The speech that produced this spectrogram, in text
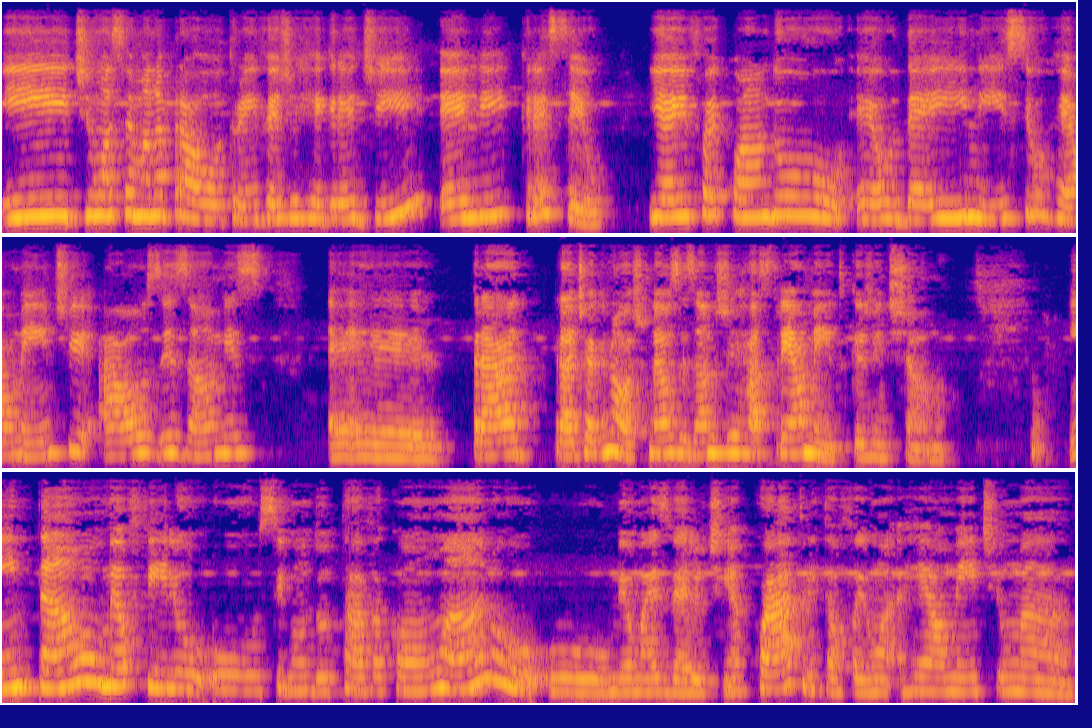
e de uma semana para outra, em vez de regredir, ele cresceu. E aí foi quando eu dei início realmente aos exames é, para diagnóstico, né, os exames de rastreamento, que a gente chama. Então, o meu filho, o segundo, estava com um ano, o meu mais velho tinha quatro, então foi uma, realmente uma,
